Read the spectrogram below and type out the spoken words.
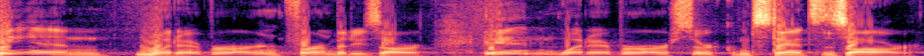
in whatever our infirmities are, in whatever our circumstances are.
